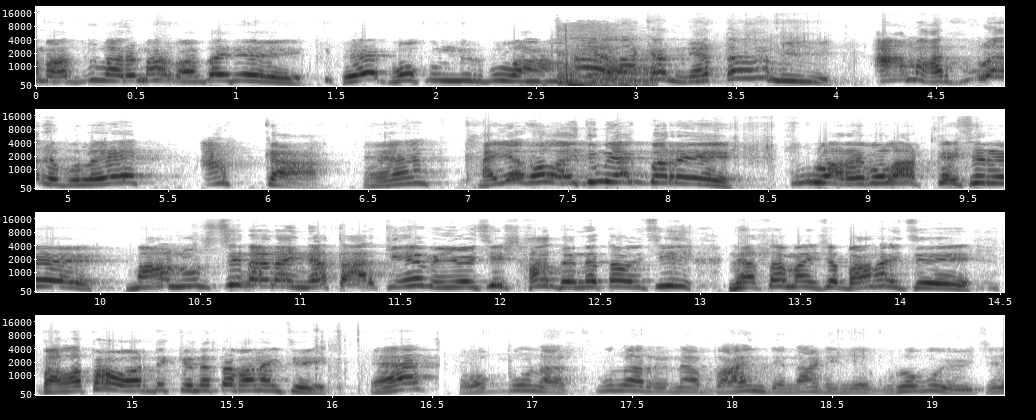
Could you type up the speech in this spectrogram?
আমার ফুলারে মারবার তাই রে। এ ফকুন্নুর পুলা। এলাকার নেতা আমি আমার ফুলারে বলে আটকা হ্যাঁ খাইয়া ফেলাই তুমি একবারে। পুলারে বলে আটকাইছে রে। মানুষ চিনা নাই নেতা আর কে? মেয়ে হয়েছি সাধে নেতা হয়েছি নেতা মাইসে বানাইছে। বালা পাওয়ার দেখতে নেতা বানাইছে হ্যাঁ সর্বনাশ পুলারে না বাইন দে নাড়ি নিয়ে ঘুরবই হয়েছে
